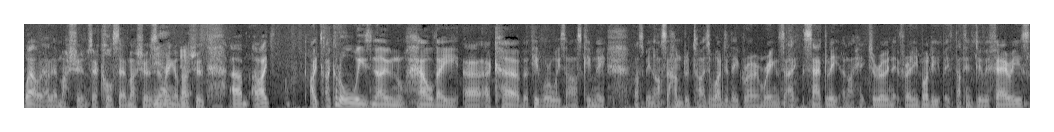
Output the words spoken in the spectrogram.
well, they're mushrooms. Of course, they're mushrooms. Yeah, a ring of yeah. mushrooms. Um, and I, I, I could always known how they uh, occur, but people are always asking me. Must have been asked a hundred times. Why do they grow in rings? I, sadly, and I hate to ruin it for anybody, but it's nothing to do with fairies.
